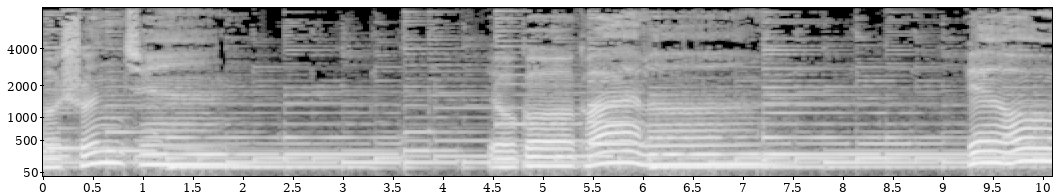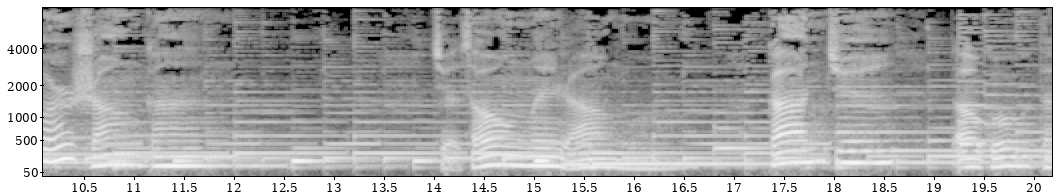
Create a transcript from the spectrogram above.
个瞬间，有过快乐，也偶尔伤感。从没让我感觉到孤单。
